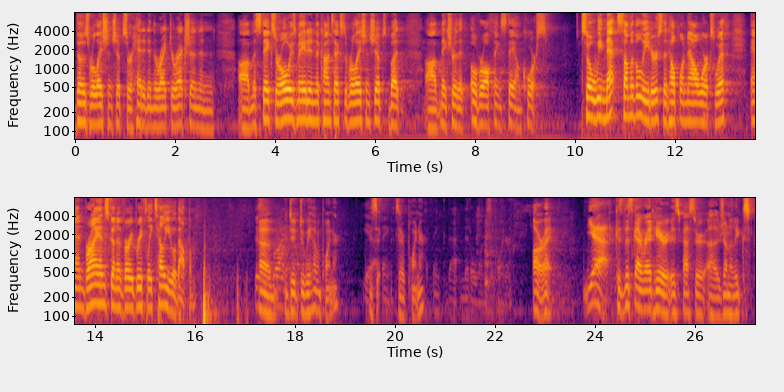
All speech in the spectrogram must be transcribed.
those relationships are headed in the right direction. And uh, mistakes are always made in the context of relationships, but uh, make sure that overall things stay on course. So we met some of the leaders that Help One Now works with, and Brian's going to very briefly tell you about them. Um, do, do we have a pointer? Yeah, is, I it, think- is there a pointer? I think that middle one is a pointer. All right. Yeah, because this guy right here is Pastor uh, Jean Alix.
